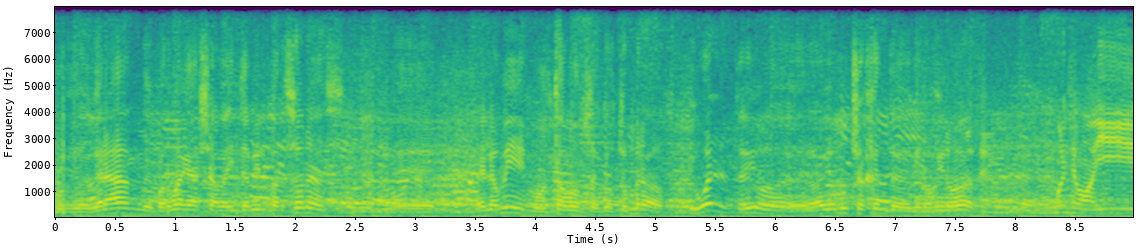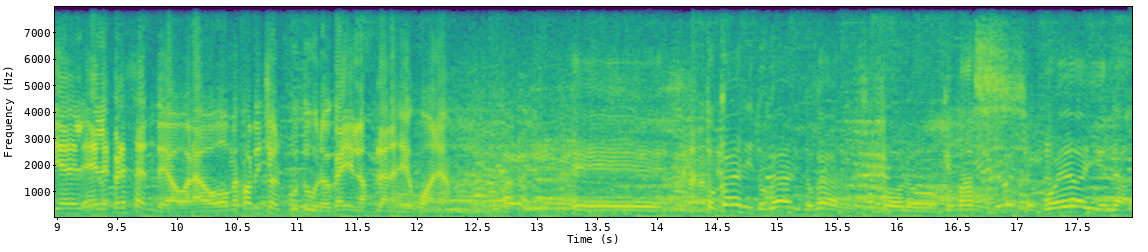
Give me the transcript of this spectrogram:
pues, grande, por más que haya 20.000 personas, eh, es lo mismo, estamos acostumbrados. Igual, te digo, había mucha gente que nos vino a ver. Buenísimo, y el, el presente ahora, o mejor dicho el futuro, que hay en los planes de Juana? Eh, tocar y tocar y tocar todo lo que más se pueda y en las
